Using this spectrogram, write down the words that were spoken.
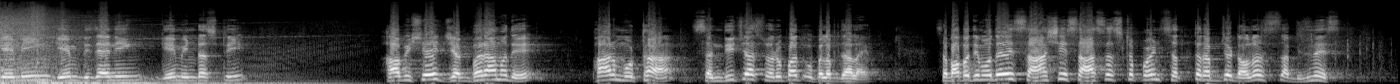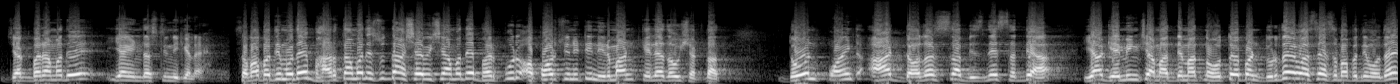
Gaming game designing game industry हा विषय जगभरामध्ये फार मोठा संधीच्या स्वरूपात उपलब्ध झाला आहे सभापती महोदय सहाशे सहासष्ट पॉईंट सत्तर अब्ज डॉलर्सचा बिझनेस जगभरामध्ये या इंडस्ट्रीने केला आहे सभापती महोदय भारतामध्ये सुद्धा अशा विषयामध्ये भरपूर ऑपॉर्च्युनिटी निर्माण केल्या जाऊ शकतात. दोन पॉईंट आठ डॉलर्सचा बिझनेस सध्या या गेमिंगच्या माध्यमातून होतोय पण दुर्दैव असं आहे सभापती महोदय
